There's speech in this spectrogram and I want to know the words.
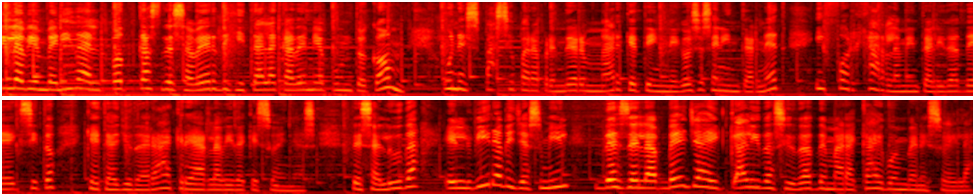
Doy la bienvenida al podcast de saberdigitalacademia.com, un espacio para aprender marketing, negocios en Internet y forjar la mentalidad de éxito que te ayudará a crear la vida que sueñas. Te saluda Elvira Villasmil desde la bella y cálida ciudad de Maracaibo en Venezuela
